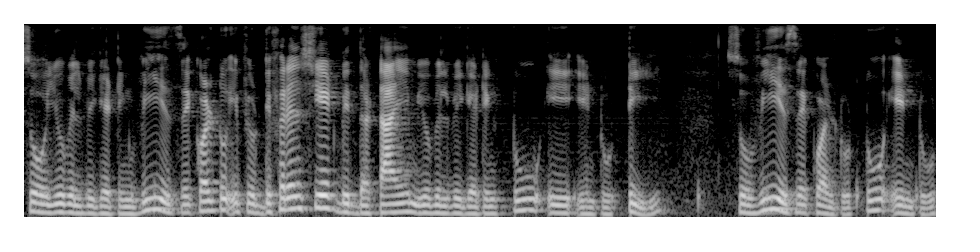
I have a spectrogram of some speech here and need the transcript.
so you will be getting v is equal to if you differentiate with the time you will be getting 2a into t so v is equal to 2 into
